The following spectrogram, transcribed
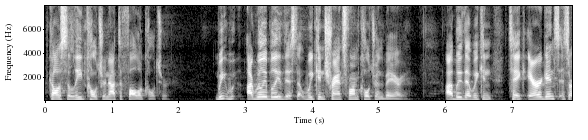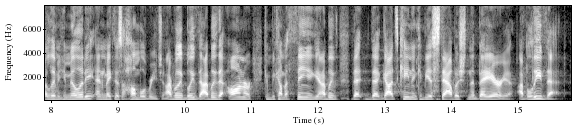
He called us to lead culture, not to follow culture. We, we, I really believe this that we can transform culture in the Bay Area. I believe that we can take arrogance and start living humility and make this a humble region. I really believe that. I believe that honor can become a thing again. I believe that, that God's kingdom can be established in the Bay Area. I believe that.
